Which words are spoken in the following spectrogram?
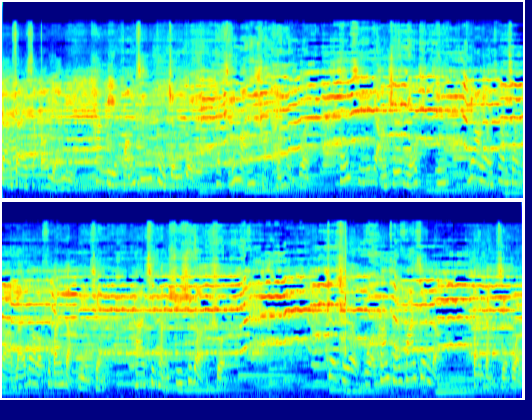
但在小高眼里，它比黄金更珍贵。他急忙甩开木棍，捧起两只牛蹄筋，踉踉跄跄地来到了副班长面前。他气喘吁吁地说。这是我刚才发现的，班长接过来，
